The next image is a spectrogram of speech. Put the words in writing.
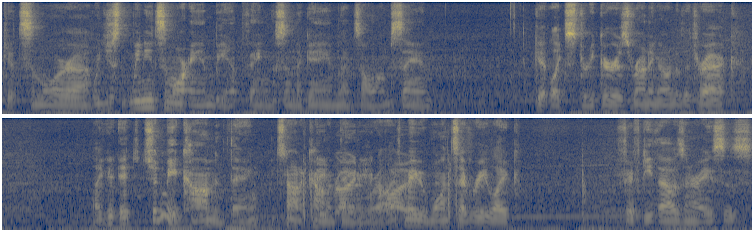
Get some more. Uh, we just we need some more ambient things in the game. That's all I'm saying. Get like streakers running onto the track. Like it, it shouldn't be a common thing. It's not a common thing in real life. Maybe once every like fifty thousand races.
